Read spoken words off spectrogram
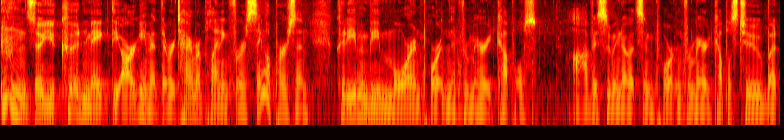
so you could make the argument that retirement planning for a single person could even be more important than for married couples. Obviously, we know it's important for married couples too, but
